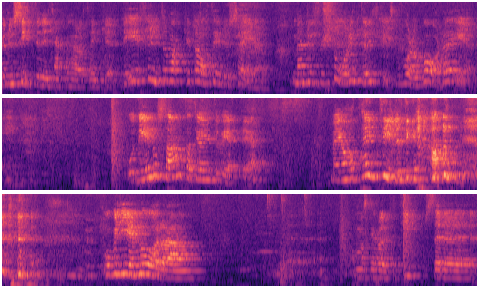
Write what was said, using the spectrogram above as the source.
För nu sitter ni kanske här och tänker, det är fint och vackert allt det du säger, men du förstår inte riktigt hur vår vardag är. Och det är nog sant att jag inte vet det. Men jag har tänkt till lite grann. och vill ge några, eh, om man ska kalla det för tips eller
